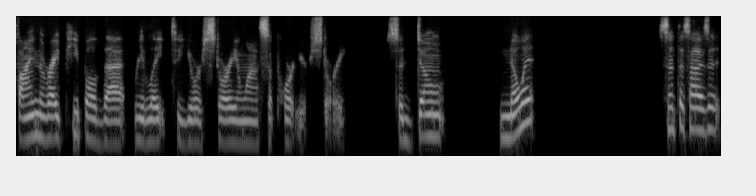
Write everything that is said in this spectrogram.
find the right people that relate to your story and want to support your story. So don't know it, synthesize it,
